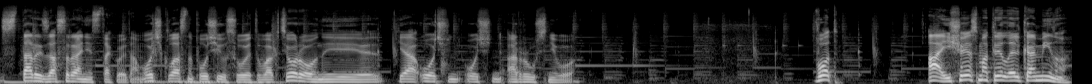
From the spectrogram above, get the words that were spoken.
старый засранец такой там. Очень классно получился у этого актера он, и я очень-очень ору с него. Вот. А, еще я смотрел Эль Камино.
